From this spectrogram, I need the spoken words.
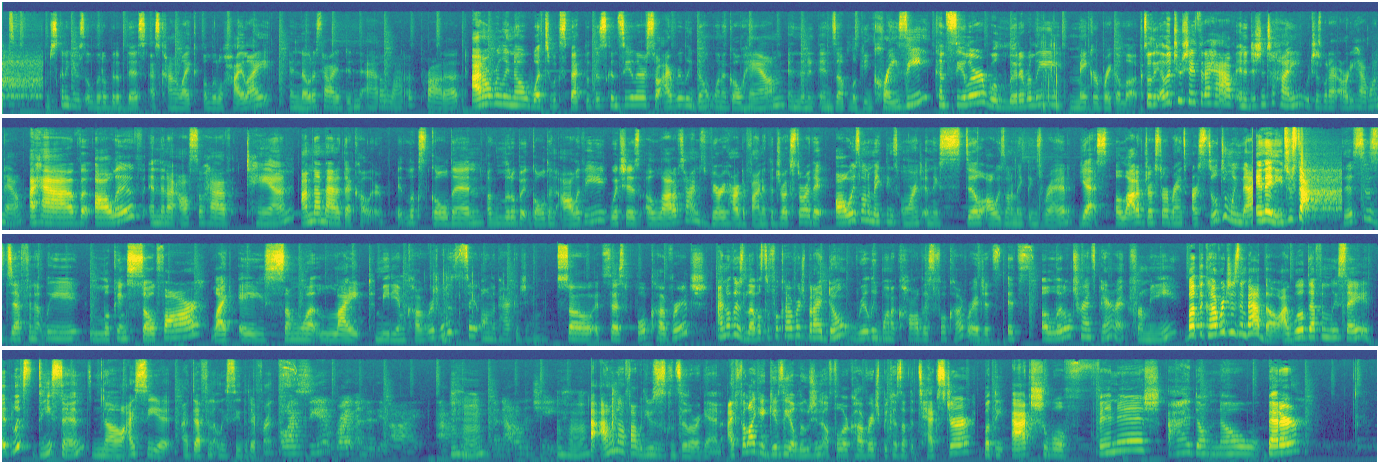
I'm just gonna use a little bit of this as kind of like a little highlight and notice how I didn't add a lot of product. I don't really know what to expect with this concealer, so I really don't wanna go ham and then it ends up looking crazy. Concealer will literally make or break a look. So the other two shades that I have in addition to honey, which is what I already have on now, I have olive and then I also have tan. I'm not mad at that color. It looks golden, a little bit golden olivey, which is a lot of times very hard to find at the drugstore. They always wanna make things orange and they still always wanna make things red. Yes, a lot of drugstore brands are still doing that and they need to stop. This is definitely looking so far like a somewhat light medium coverage. What does it say on the packaging? So it says full coverage. I know there's levels to full coverage, but I don't really want to call this full coverage. It's it's a little transparent for me, but the coverage isn't bad though. I will definitely say it, it looks decent. No, I see it. I definitely see the difference. Oh, I see it right under the eye, actually, Mhm. but not on the cheek. I I don't know if I would use this concealer again. I feel like it gives the illusion of fuller coverage because of the texture, but the actual finish, I don't know. Better,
